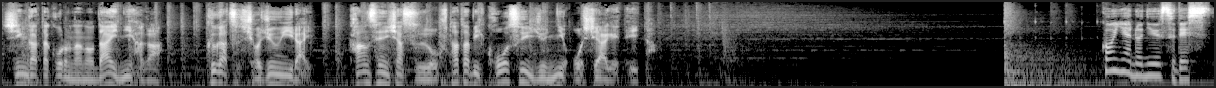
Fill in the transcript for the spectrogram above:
新型コロナの第2波が9月初旬以来感染者数を再び高水準に押し上げていた。今夜のニュースです。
